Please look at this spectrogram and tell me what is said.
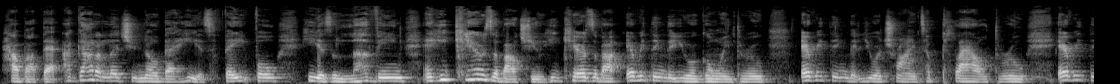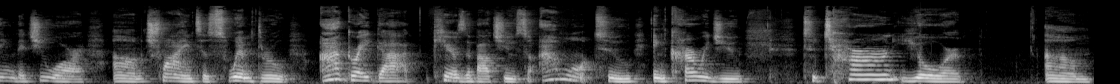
How about that? I got to let you know that He is faithful, He is loving, and He cares about you. He cares about everything that you are going through, everything that you are trying to plow through, everything that you are um, trying to swim through. Our great God cares about you. So I want to encourage you to turn your um,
